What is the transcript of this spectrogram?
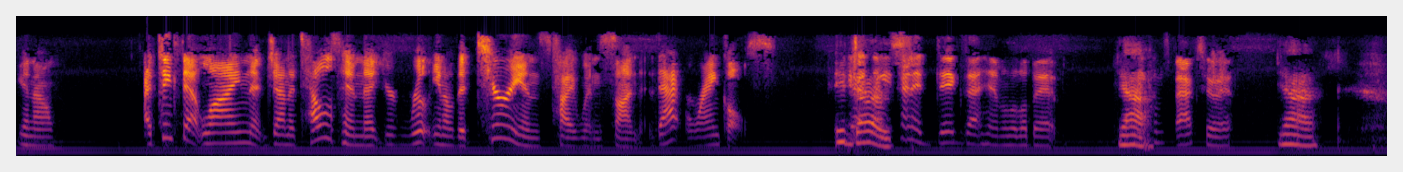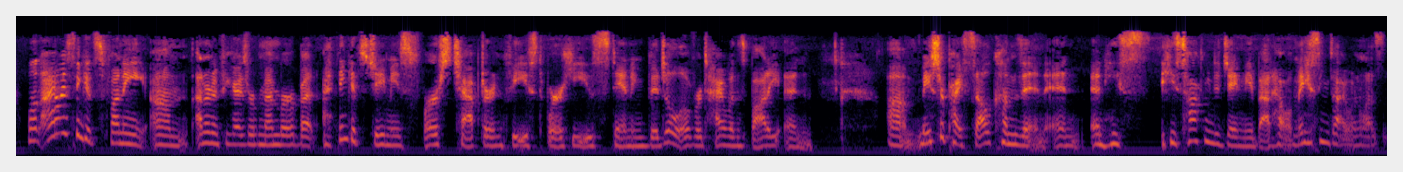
you know, I think that line that Genna tells him that you're real, you know, that Tyrion's Tywin's son, that rankles. It yeah, no, he does. kind of digs at him a little bit. yeah. He comes back to it. Yeah. Well, I always think it's funny. Um, I don't know if you guys remember, but I think it's Jamie's first chapter in Feast where he's standing vigil over Tywin's body, and um, Maester Pycelle comes in and and he's he's talking to Jamie about how amazing Tywin was.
